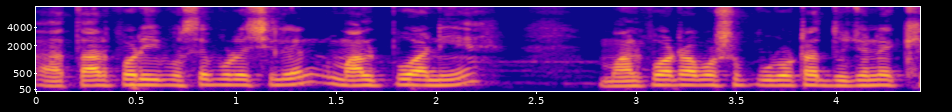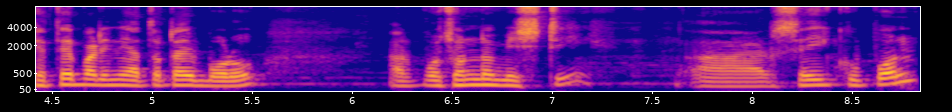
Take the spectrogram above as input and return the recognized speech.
আর তারপরেই বসে পড়েছিলেন মালপোয়া নিয়ে। মালপোয়াটা অবশ্য পুরোটা দুজনে খেতে পারিনি, এতটাই বড় আর প্রচণ্ড মিষ্টি। আর সেই কুপন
